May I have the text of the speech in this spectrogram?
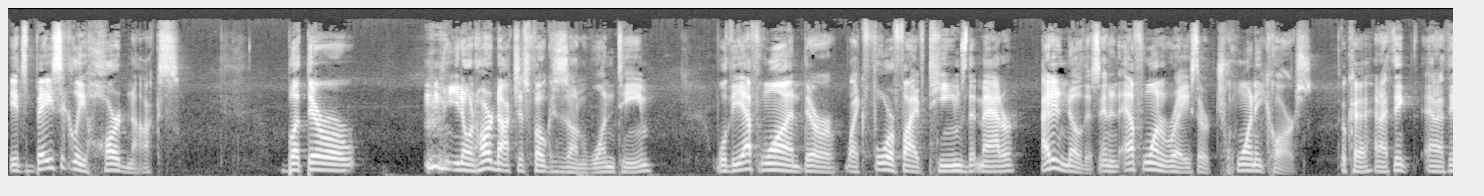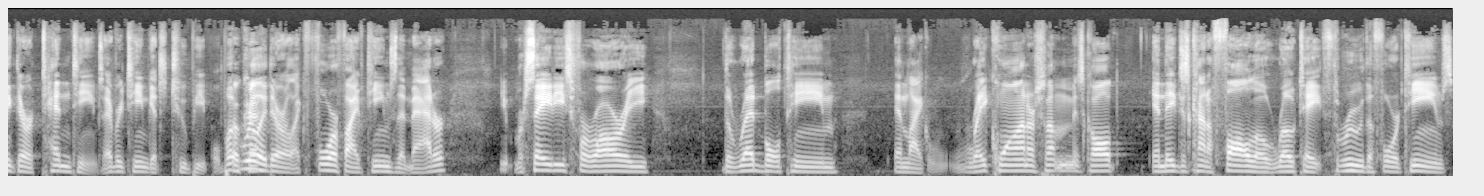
It's basically Hard Knocks, but there are, you know, and Hard Knocks just focuses on one team. Well, the F1 there are like four or five teams that matter. I didn't know this. In an F1 race, there are 20 cars. Okay. And I think and I think there are 10 teams. Every team gets two people. But Okay. really there are like four or five teams that matter. Mercedes, Ferrari, the Red Bull team, and like Rayquan or something it's called. And they just kind of follow, rotate through the four teams.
